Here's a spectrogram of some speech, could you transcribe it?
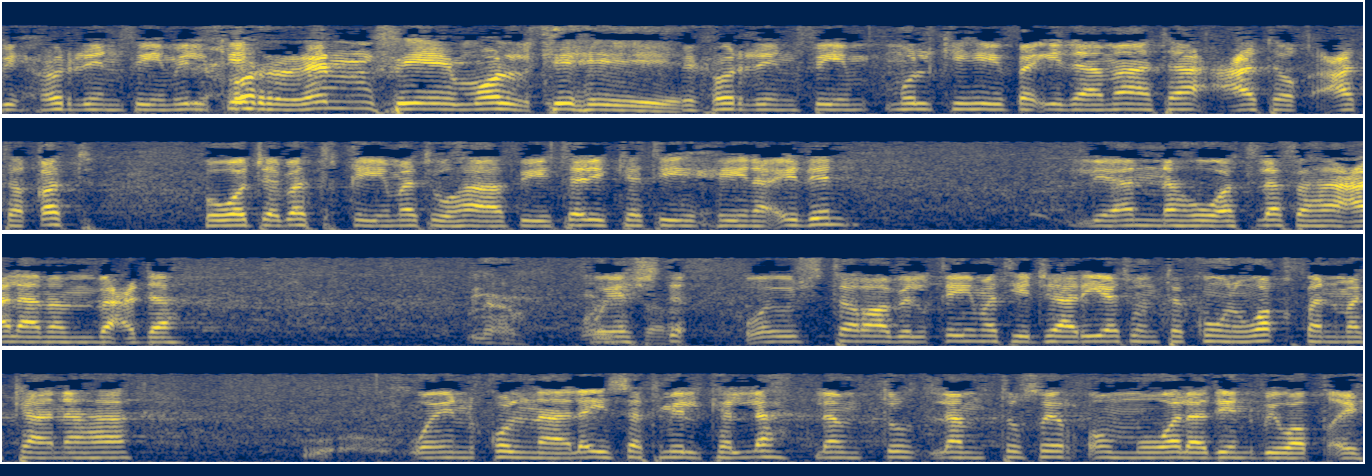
بحر في ملكه. بحر في ملكه. بحر في ملكه فإذا مات عتق عتقت فوجبت قيمتها في تركته حينئذ لأنه أتلفها على من بعده. نعم. ويشترى, ويشترى بالقيمة جارية تكون وقفا مكانها. وإن قلنا ليست ملكا له لم لم تصر أم ولد بوطئه.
